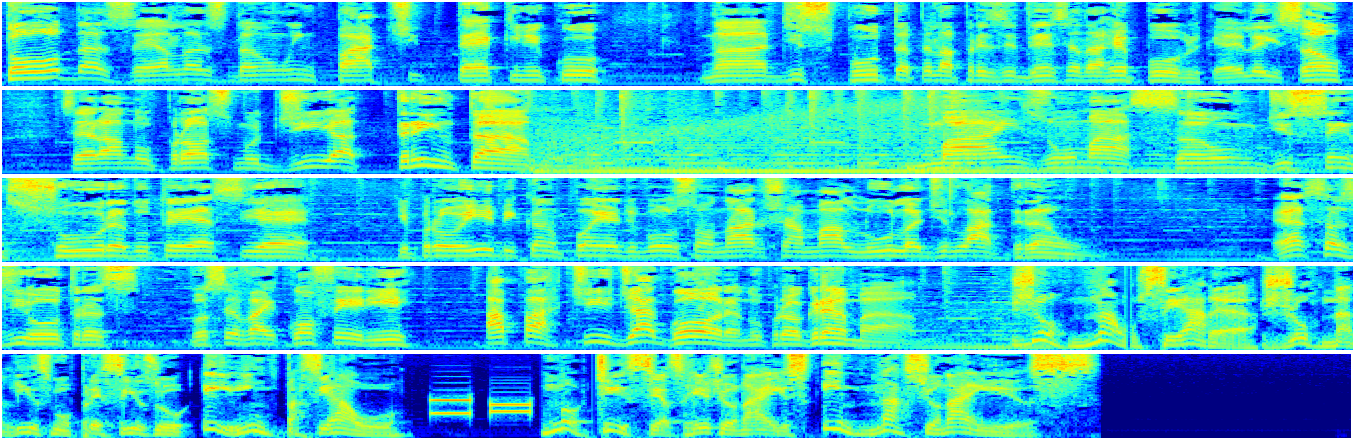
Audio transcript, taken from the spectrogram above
Todas elas dão um empate técnico na disputa pela presidência da República. A eleição será no próximo dia 30. Mais uma ação de censura do TSE que proíbe campanha de Bolsonaro chamar Lula de ladrão. Essas e outras você vai conferir a partir de agora no programa. Jornal Seara. Jornalismo preciso e imparcial. Notícias regionais e nacionais.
